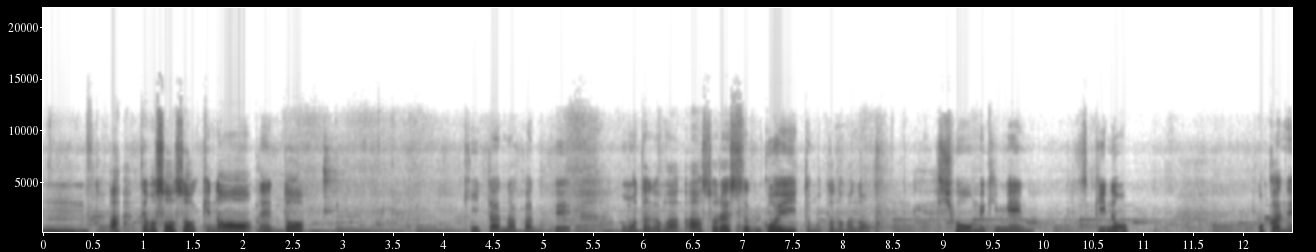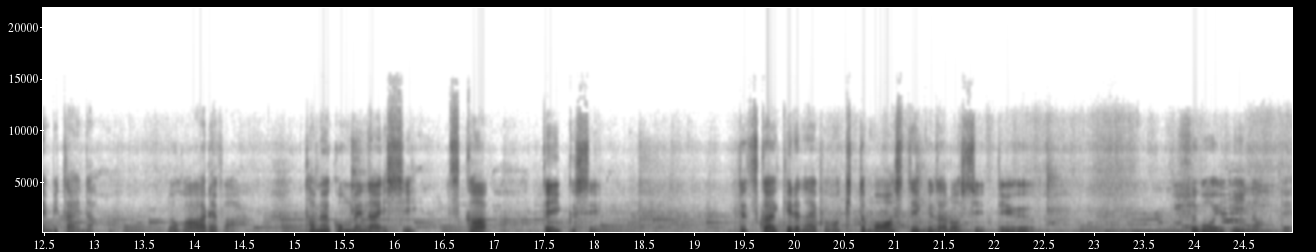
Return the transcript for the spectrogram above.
うん。あでもそうそう。昨日えっ、と聞いた中で思ったのがあそれすっごいいいと思ったのがあの賞味期限付きのお金みたいなのがあれば溜め込めないし使っていくしで使い切れない分はきっと回していくだろうしっていうすごいいいなって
